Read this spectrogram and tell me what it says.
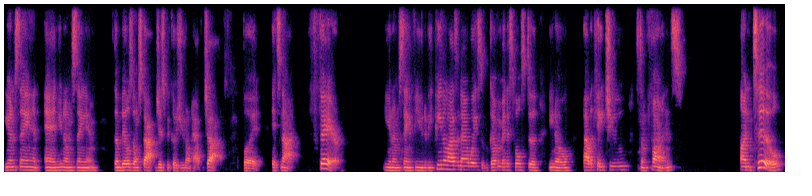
you know what I'm saying? And you know what I'm saying? The bills don't stop just because you don't have a job. But it's not fair, you know what I'm saying, for you to be penalized in that way. So the government is supposed to, you know, allocate you some funds until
